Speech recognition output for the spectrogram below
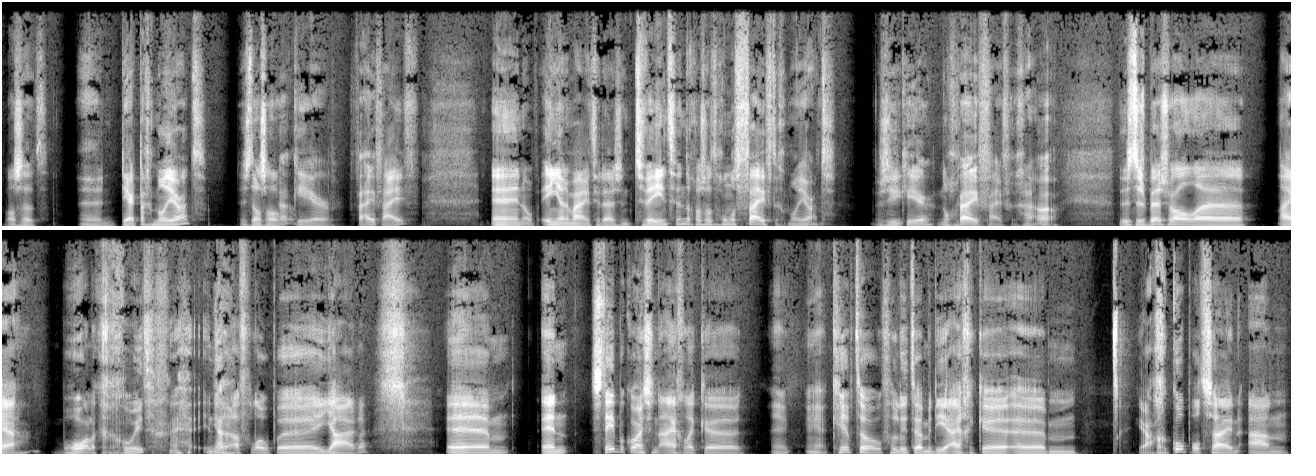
was het eh 30 miljard. Dus dat is al Ja. keer Vijf. 5. En op 1 januari 2022 was dat 150 miljard. Dus die Keer nog een vijf. keer 5 gegaan. Ah, Dus het is best wel, eh, nou ja, behoorlijk gegroeid in de Ja. afgelopen eh, jaren. Ehm, en stablecoins zijn eigenlijk eh eh, ja, cryptovaluta, maar die eigenlijk eh, ehm, ja, gekoppeld zijn aan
